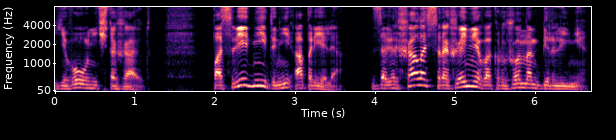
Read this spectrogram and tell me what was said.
его уничтожают. Последние дни апреля. Завершалось сражение в окруженном Берлине.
